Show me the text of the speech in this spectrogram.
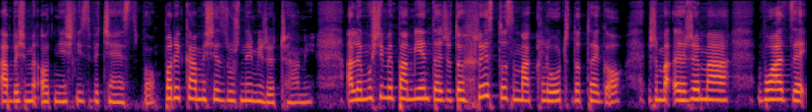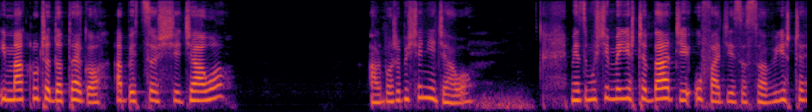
abyśmy odnieśli zwycięstwo. Borykamy się z różnymi rzeczami, ale musimy pamiętać, że to Chrystus ma klucz do tego, że ma, że ma władzę i ma klucze do tego, aby coś się działo, albo żeby się nie działo. Więc musimy jeszcze bardziej ufać Jezusowi, jeszcze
